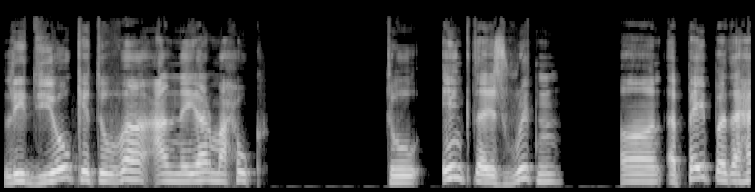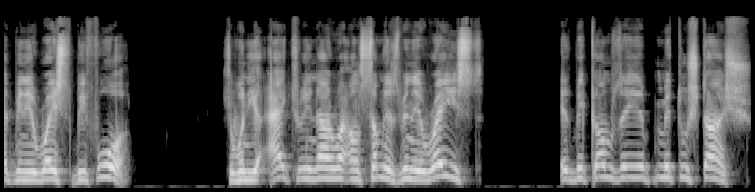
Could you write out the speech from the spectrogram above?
Lidio ketuva al neyar mahuk. To ink that is written on a paper that had been erased before. So when you actually now write on something that's been erased, it becomes a metushtash.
